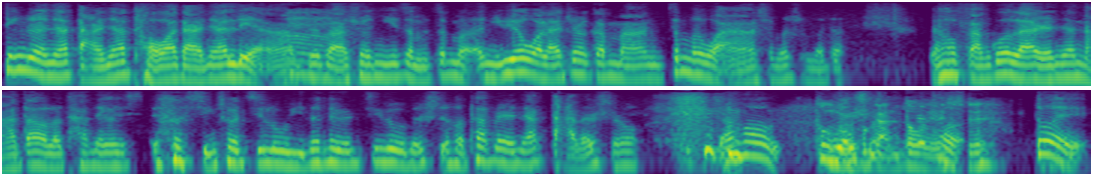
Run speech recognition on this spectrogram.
盯着人家打人家头啊，打人家脸啊，对吧？说你怎么这么，你约我来这儿干嘛？你这么晚啊，什么什么的。然后反过来，人家拿到了他那个行 车记录仪的那个记录的时候，他被人家打的时候，然后 动都不敢动也是。对，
